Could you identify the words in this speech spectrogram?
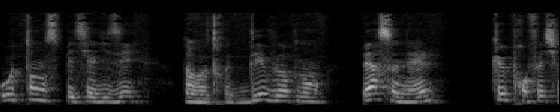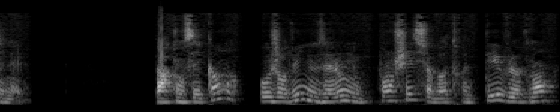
autant spécialisée dans votre développement personnel que professionnel. Par conséquent, aujourd'hui, nous allons nous pencher sur votre développement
